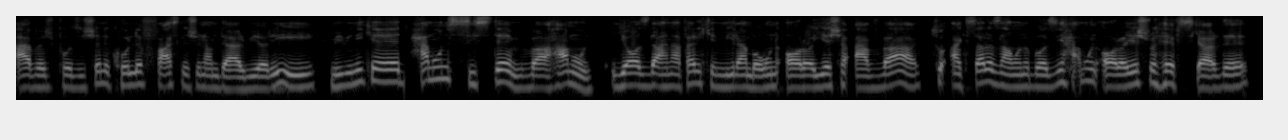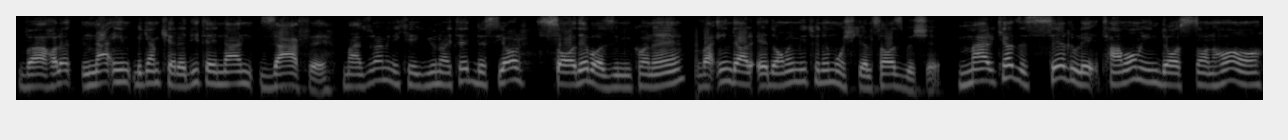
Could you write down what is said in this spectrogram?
average position کل فصلشون هم در بیاری می‌بینی که همون سیستم و همون یازده نفری که میرن با اون آرایش اول تو اکثر زمان بازی همون آرایش رو حفظ کرده و حالا نه این بگم credit نه ضعفه. منظورم اینه که یونایتد بسیار ساده بازی می‌کنه و این در ادامه می‌تونه مشکل ساز بشه. مرکز ثقل تمام این داستان ها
